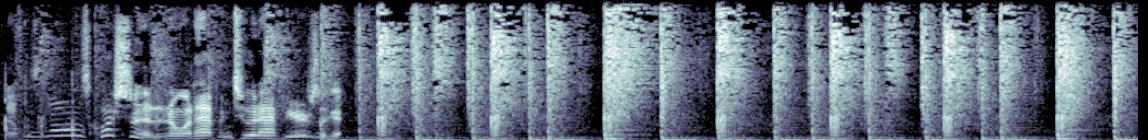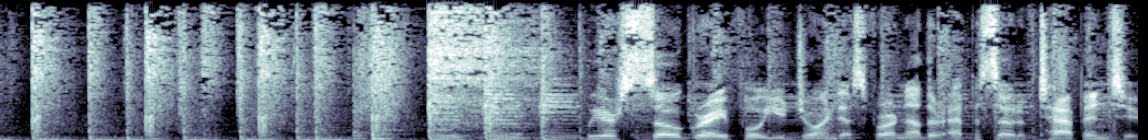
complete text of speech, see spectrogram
That was the one's question. I didn't know what happened two and a half years ago. We are so grateful you joined us for another episode of Tap Into.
